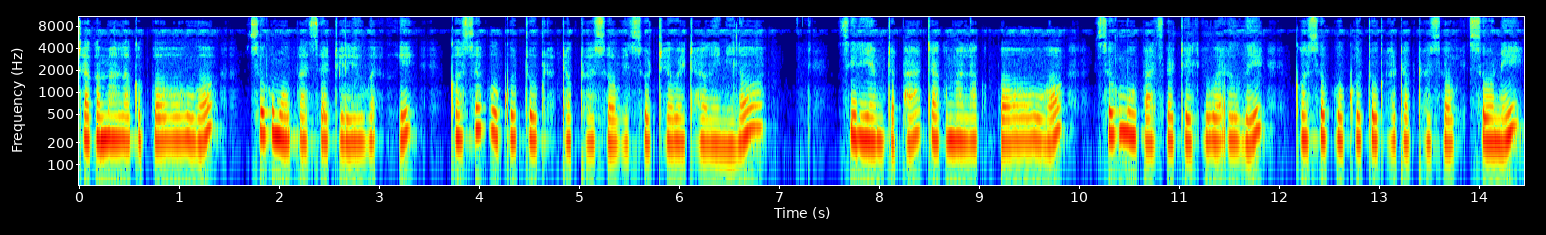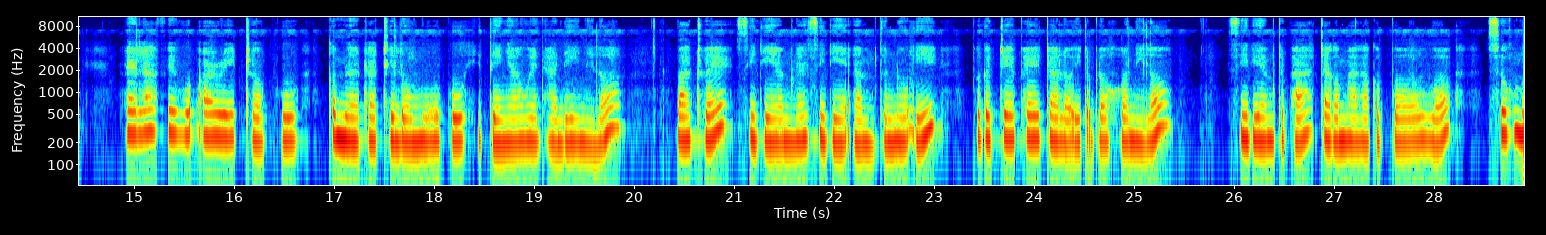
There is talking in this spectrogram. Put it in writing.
တကမလကပေါ်ကိုစုကမပါစတလီဝဲကေကောဆပ်ကိုကိုတိုကလဒေါက်တာဆောဝီဆိုတဲဝဲထားနေလော CDM တပါတကမလကပေါ်ကိုစုကမပါစတလီဝဲကေကောဆပ်ကိုကိုတိုကလဒေါက်တာဆောဝီဆိုနေ ဖဲလာဖေဗူအာရီတော့ဘူးကမလတာတီလိုမူဘူးဟိတင်ညာဝဲတာဒီနေလောဘာထွဲ CDM နဲ့ CDM တနုဤပကတဲ့ဖဲတာလောဤတဘလခေါနီလော CDM တပါတကမလကပေါ်ဝစုခမ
